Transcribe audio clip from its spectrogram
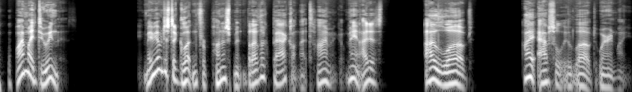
why am I doing this? Maybe I'm just a glutton for punishment, but I look back on that time and go, man, I just I loved I absolutely loved wearing my uniform.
